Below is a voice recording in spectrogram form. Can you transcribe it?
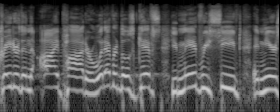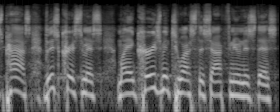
greater than the iPod or whatever those gifts you may have received in years past. This Christmas, my encouragement to us this afternoon is this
